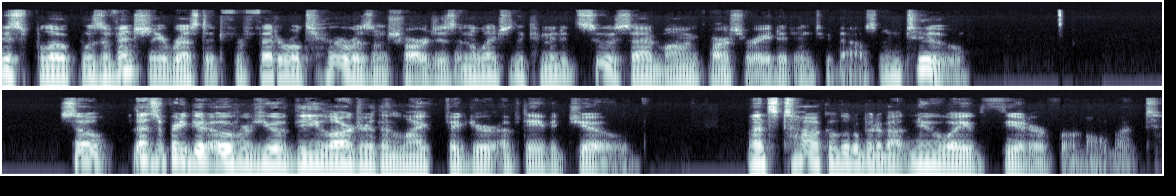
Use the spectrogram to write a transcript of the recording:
This bloke was eventually arrested for federal terrorism charges and allegedly committed suicide while incarcerated in 2002. So that's a pretty good overview of the larger than life figure of David Jove. Let's talk a little bit about New Wave Theater for a moment.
